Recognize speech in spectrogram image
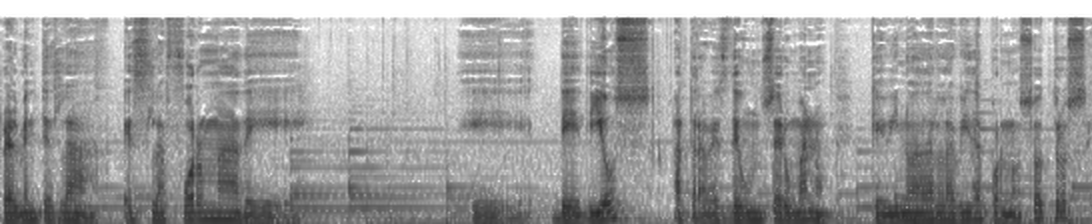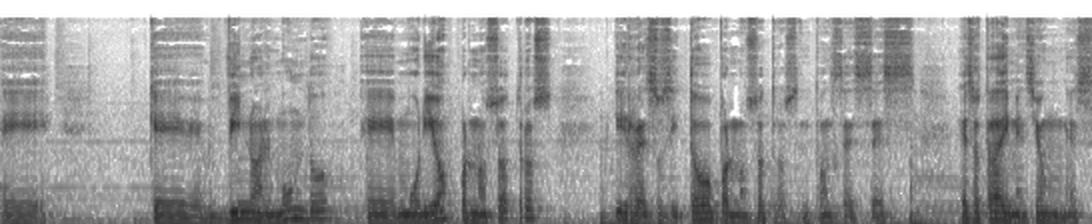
Realmente es la, es la forma de, de Dios a través de un ser humano que vino a dar la vida por nosotros, que vino al mundo, murió por nosotros y resucitó por nosotros. Entonces es, es otra dimensión, es,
